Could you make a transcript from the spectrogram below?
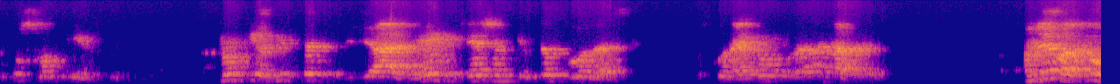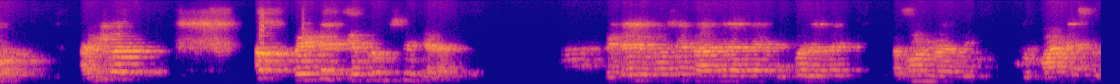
तो उसको क्योंकि अभी तक डीआर है इंटरेस्ट और कैपिटल दो हज़ार उसको ऑफ़ पूरा करना पड़ेगा। समझे बात को? अगली बात, अब पेटेंट अप्रोच में चला पेटेंट अप्रोच में कहा जाता है? ऊपर जाता है अकाउंट बनाते तो पार्टनर्स का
